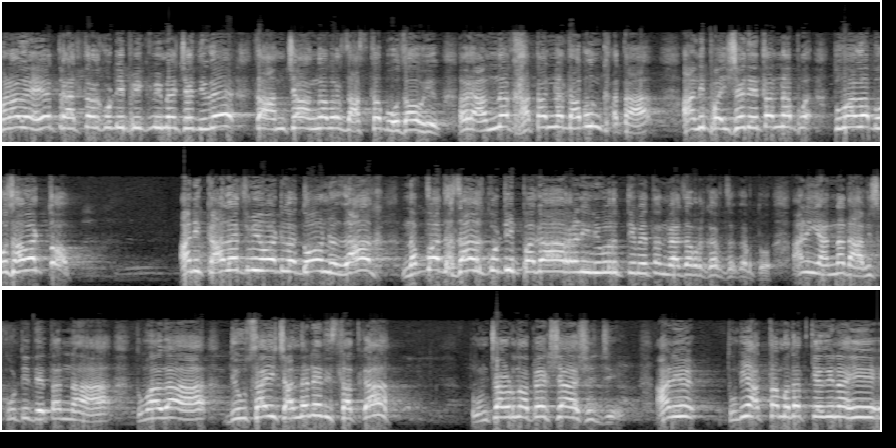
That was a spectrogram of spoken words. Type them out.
म्हणाले हे त्र्याहत्तर कोटी पीक विम्याचे दिले तर आमच्या अंगावर जास्त बोजा होईल. अरे अन्न खाताना दाबून खाता आणि पैसे देताना प- तुम्हाला बोजा वाटतो? आणि कालच मी वाटलं दोन लाख नव्वद हजार कोटी पगार आणि निवृत्ती वेतन व्याजावर खर्च करतो. आणि यांना दहावीस कोटी देताना तुम्हाला दिवसाही चांदणे दिसतात का? तुमच्याकडून अपेक्षा आहे अशीची आणि तुम्ही आत्ता मदत केली नाही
